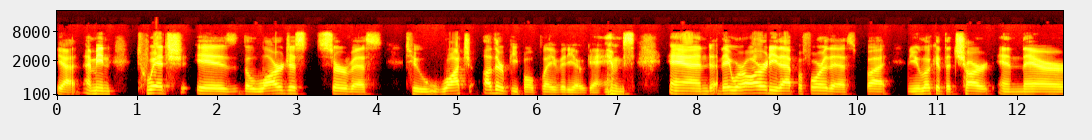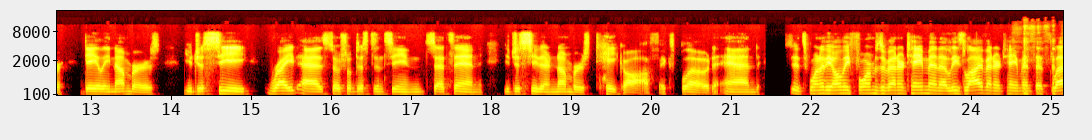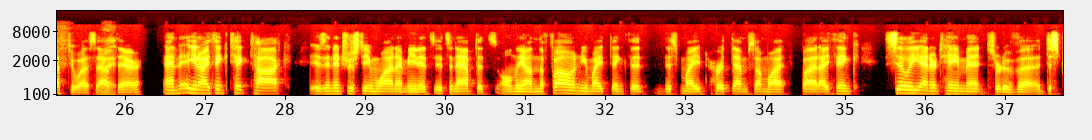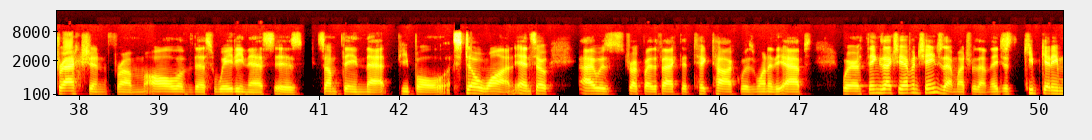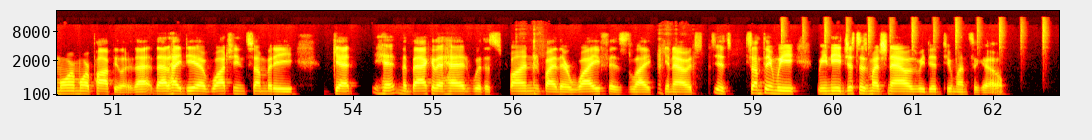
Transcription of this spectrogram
Yeah. I mean, Twitch is the largest service to watch other people play video games. And they were already that before this. But when you look at the chart in their daily numbers, you just see right as social distancing sets in, you just see their numbers take off, explode. And it's one of the only forms of entertainment, at least live entertainment, that's left to us out right. there. And, you know, I think TikTok is an interesting one. I mean, it's it's an app that's only on the phone. You might think that this might hurt them somewhat, but I think silly entertainment, sort of a distraction from all of this weightiness, is something that people still want. And so I was struck by the fact that TikTok was one of the apps where things actually haven't changed that much for them. They just keep getting more and more popular. That that idea of watching somebody get hit in the back of the head with a sponge by their wife is like you know it's it's something we we need just as much now as we did two months ago.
